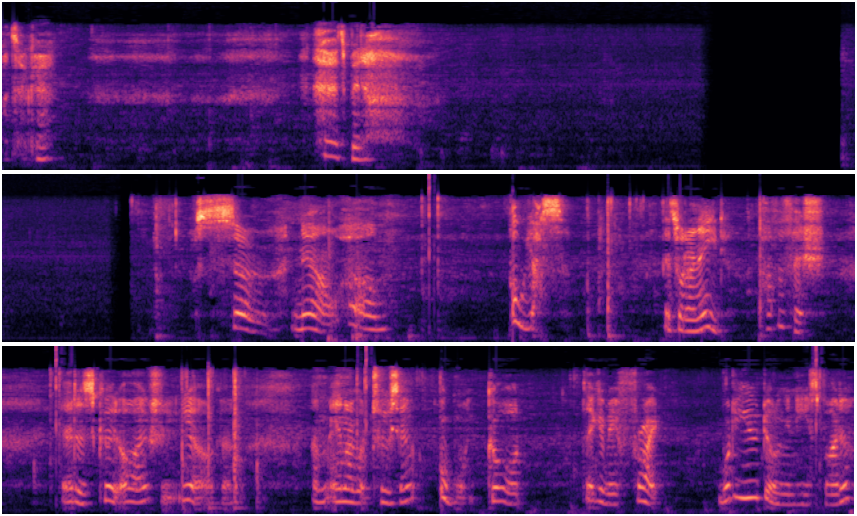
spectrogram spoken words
That's okay. It's better. So, now, um, oh yes, that's what I need, pufferfish. That is good. Oh, actually, yeah, okay. Um, and I got two cent. Oh my god. They give me a fright. What are you doing in here, spider?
